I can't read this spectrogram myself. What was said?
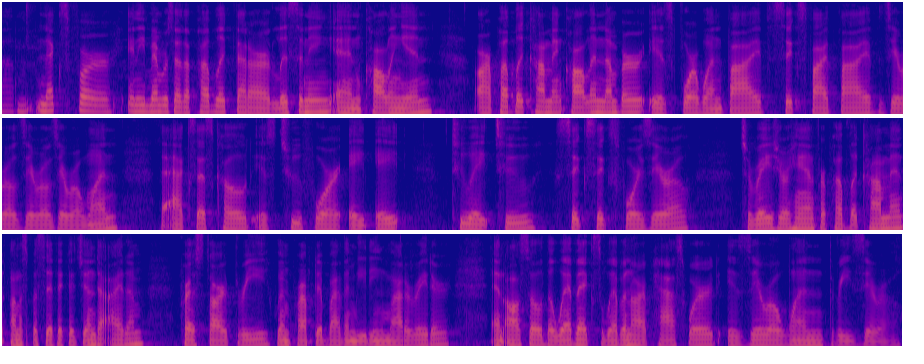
Um, Next, for any members of the public that are listening and calling in, our public comment call-in number is 415-655-0001. The access code is 2488-282-6640. To raise your hand for public comment on a specific agenda item, press star three when prompted by the meeting moderator. And also, the WebEx webinar password is 0130.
